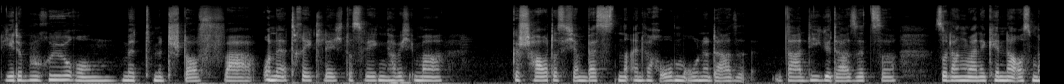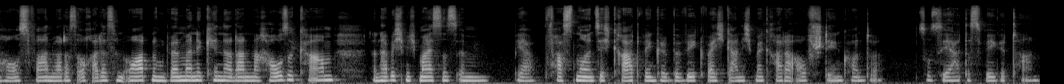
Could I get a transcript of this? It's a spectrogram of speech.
Jede Berührung mit, mit Stoff war unerträglich. Deswegen habe ich immer geschaut, dass ich am besten einfach oben ohne da, da liege, da sitze. Solange meine Kinder aus dem Haus waren, war das auch alles in Ordnung. Und wenn meine Kinder dann nach Hause kamen, dann habe ich mich meistens im ja, fast 90 Grad Winkel bewegt, weil ich gar nicht mehr gerade aufstehen konnte. So sehr hat das wehgetan.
